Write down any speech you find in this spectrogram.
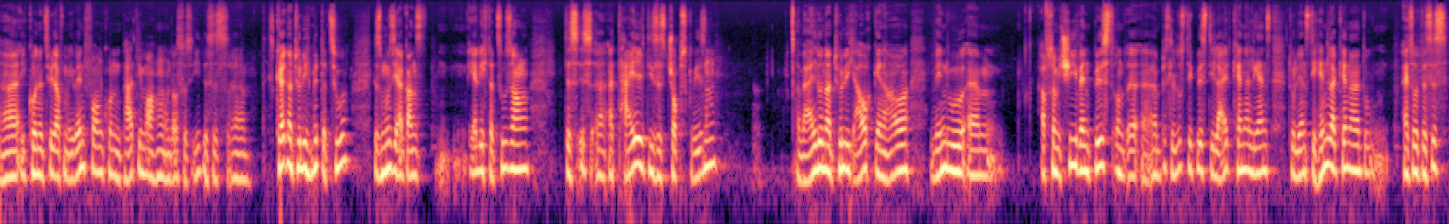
äh, ich kann jetzt wieder auf dem Event fahren, kann eine Party machen und was weiß ich. Das ist, äh, das gehört natürlich mit dazu. Das muss ich auch ganz ehrlich dazu sagen. Das ist äh, ein Teil dieses Jobs gewesen, weil du natürlich auch genau, wenn du ähm, auf so einem Ski-Event bist und äh, äh, ein bisschen lustig bist, die Leute kennenlernst, du lernst die Händler kennen, du, also das ist,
